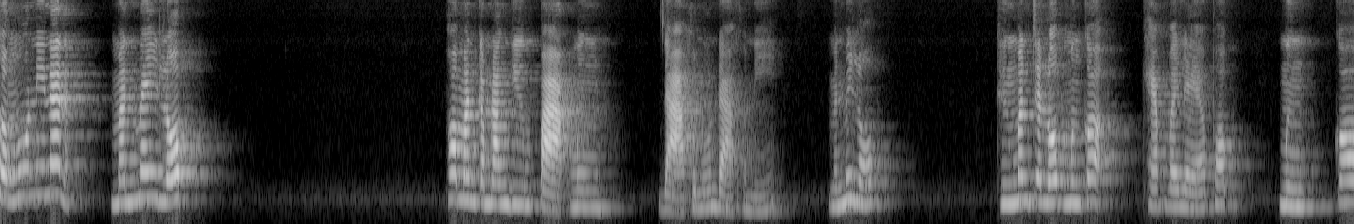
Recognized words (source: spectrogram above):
ส่งนู่นนี่นั่น มันไม่ลบ เพราะมันกำลังยืมปากมึง ด่าคนนู้นด่าคนนี้ มันไม่ลบ ถึงมันจะลบมึงก็แคปไว้แล้ว เพราะ มึงก็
